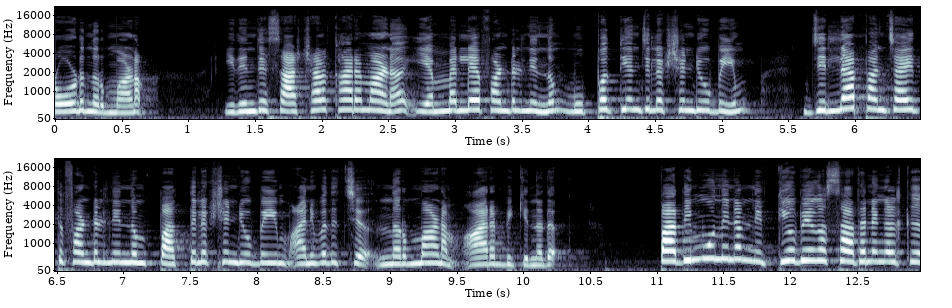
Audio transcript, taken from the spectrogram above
റോഡ് നിർമ്മാണം. ഇതിന്റെ സാക്ഷാത്കാരമാണ് എം എൽ എ ഫണ്ടിൽ നിന്നും മുപ്പത്തിയഞ്ച് ലക്ഷം രൂപയും ജില്ലാ പഞ്ചായത്ത് ഫണ്ടിൽ നിന്നും പത്ത് ലക്ഷം രൂപയും അനുവദിച്ച് നിർമ്മാണം ആരംഭിക്കുന്നത്. പതിമൂന്നിനം നിത്യോപയോഗ സാധനങ്ങൾക്ക്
